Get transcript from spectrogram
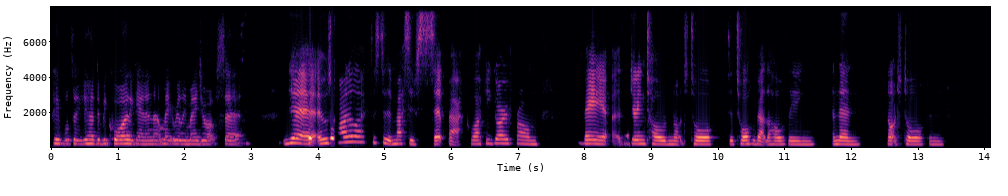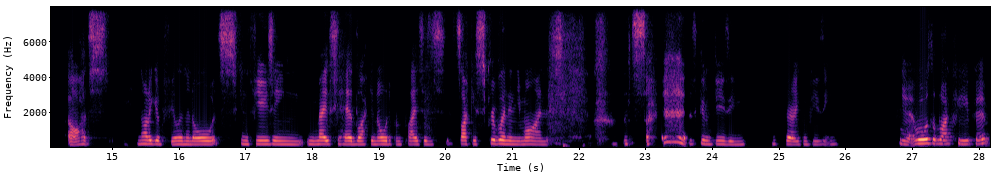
people to you had to be quiet again, and that made, really made you upset. Yeah, it was kind of like just a massive setback. Like you go from being uh, getting told not to talk to talk about the whole thing, and then not to talk, and oh, it's not a good feeling at all. It's confusing, makes your head like in all different places. It's like you're scribbling in your mind. It's, it's so it's confusing, very confusing. Yeah, what was it like for you, Pip?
